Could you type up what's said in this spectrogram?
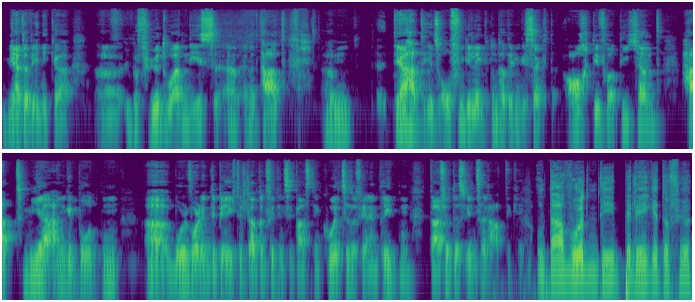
mehr oder weniger äh, überführt worden ist, äh, einer Tat. Ähm, der hat jetzt offengelegt und hat eben gesagt, auch die Frau Dichand hat mir angeboten, äh, wohlwollende Berichterstattung für den Sebastian Kurz, also für einen Dritten, dafür, dass wir Inserate kriegen. Und da wurden die Belege dafür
